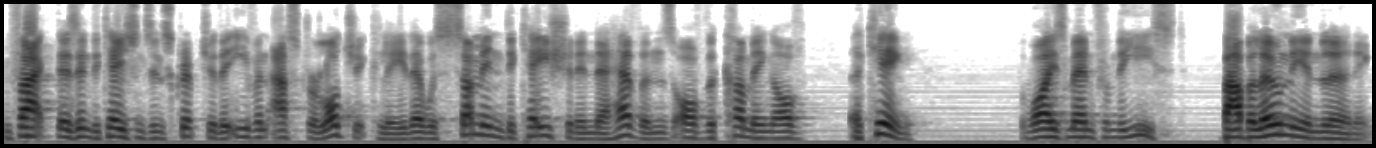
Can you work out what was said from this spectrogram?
In fact, there's indications in Scripture that even astrologically, there was some indication in the heavens of the coming of a king. The wise men from the east. Babylonian learning.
